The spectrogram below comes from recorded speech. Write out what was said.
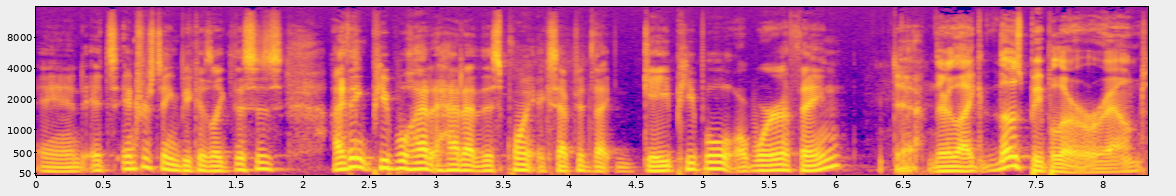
And it's interesting because like this is, I think people had had at this point accepted that gay people were a thing, Yeah. They're like those people are around.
